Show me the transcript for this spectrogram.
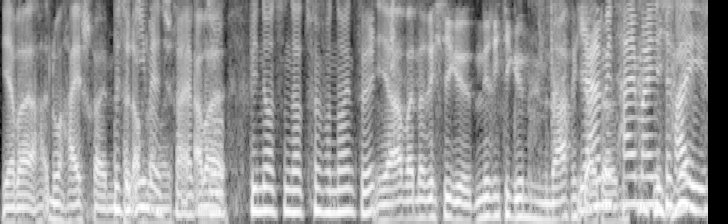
Ja, aber nur Hi schreiben ist du halt auch E-Mails langweilig. schreiben, Aber so wie 1995. ja, aber eine richtige, eine richtige Nachricht. Ja, Alter. mit Hi meine ich Nicht Hi.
